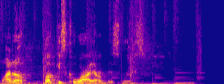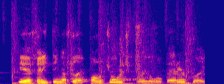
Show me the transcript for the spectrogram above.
why the fuck is Kawhi on this list? yeah. If anything, I feel like Paul George played a little better, but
